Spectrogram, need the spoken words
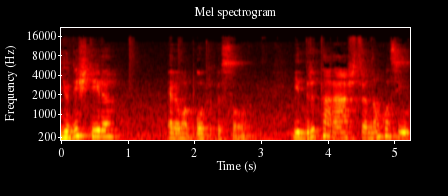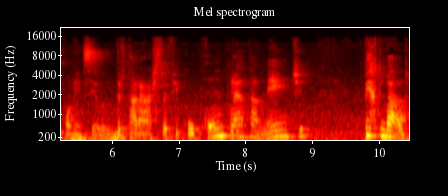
Yudhishthira era uma outra pessoa. E Dhritarashtra não conseguiu convencê-la. Dhritarashtra ficou completamente perturbado.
